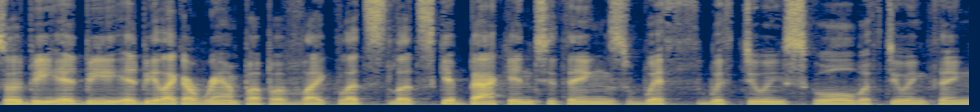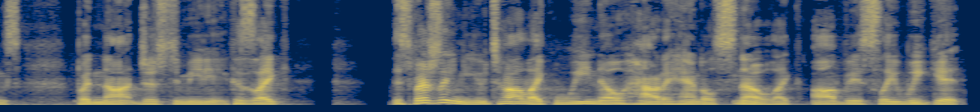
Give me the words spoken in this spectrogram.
So it'd be it'd be it'd be like a ramp up of like let's let's get back into things with with doing school with doing things, but not just immediate because like especially in Utah, like we know how to handle snow. Like obviously we get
